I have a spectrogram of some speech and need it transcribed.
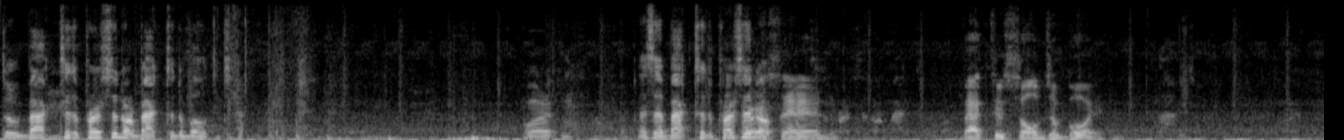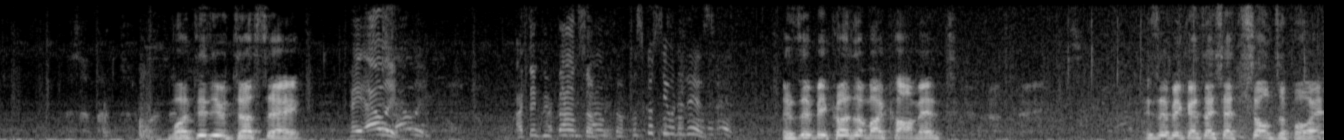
So back to the person or back to the boat? What? I said back to the The person. Or. Back to Soldier Boy. What did you just say? Hey, Ellie! I think we found something. Let's go see what it is. Is it because of my comment? Is it because I said Soldier Boy?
